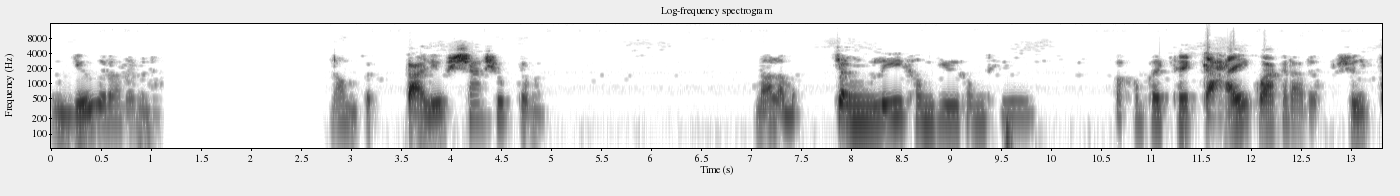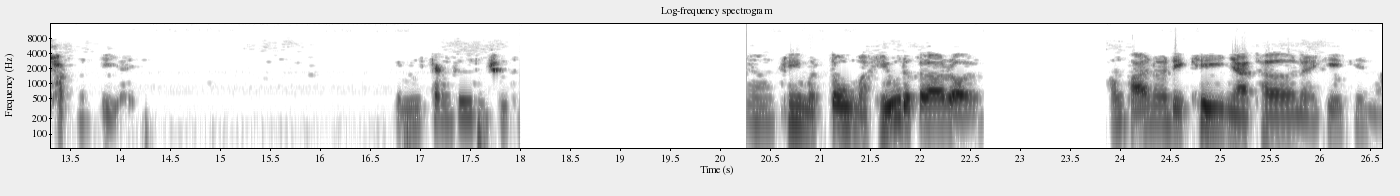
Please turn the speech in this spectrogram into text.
Mình giữ cái đó để mình nó một cái tài liệu sáng suốt cho mình. Nó là một chân lý không dư, không thiếu. Và không thể thể cãi qua cái đó được. Sự thật như vậy. Mình căn cứ trong sự thật. Khi mà tu mà hiểu được cái đó rồi, không phải nói đi khi nhà thờ này kia kia mà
